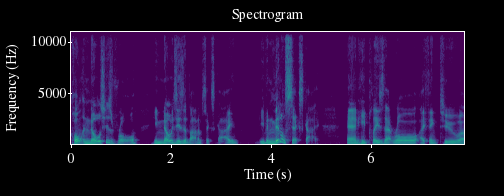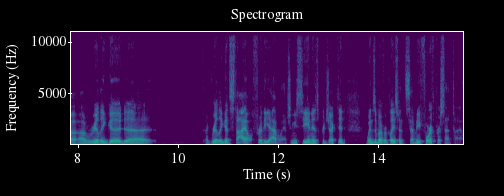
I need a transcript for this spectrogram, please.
Colton knows his role. He knows he's a bottom six guy, even middle six guy, and he plays that role. I think to a, a really good, uh, a really good style for the Avalanche, and you see in his projected wins above replacement, seventy fourth percentile.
